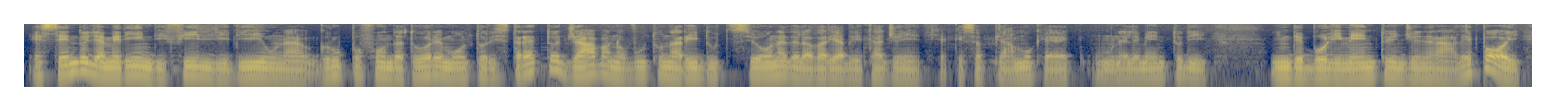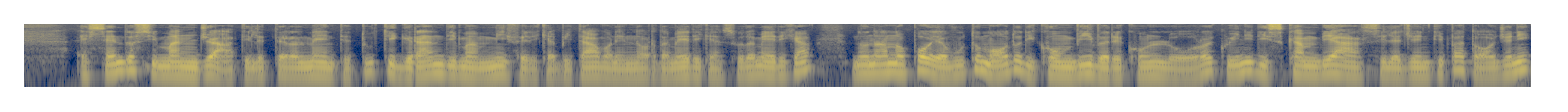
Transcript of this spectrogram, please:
essendo gli amerindi figli di un gruppo fondatore molto ristretto, già avevano avuto una riduzione della variabilità genetica, che sappiamo che è un elemento di indebolimento in generale. E poi, essendosi mangiati letteralmente tutti i grandi mammiferi che abitavano in Nord America e in Sud America, non hanno poi avuto modo di convivere con loro e quindi di scambiarsi gli agenti patogeni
